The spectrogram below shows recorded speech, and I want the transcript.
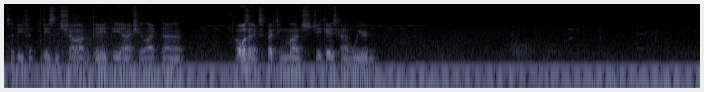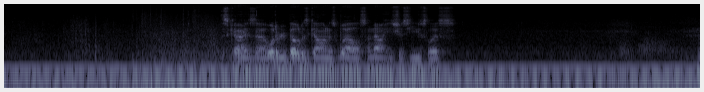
it's a decent decent shot with the AP. I actually like that. I wasn't expecting much. GK is kind of weird. This guy's uh, What a Rebuild is gone as well, so now he's just useless. Hmm.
